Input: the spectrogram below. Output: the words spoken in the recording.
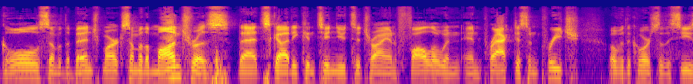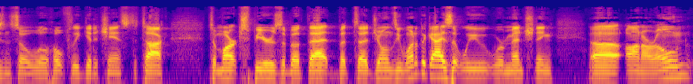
goals, some of the benchmarks, some of the mantras that Scottie continued to try and follow and, and practice and preach over the course of the season. So we'll hopefully get a chance to talk to Mark Spears about that. But uh, Jonesy, one of the guys that we were mentioning uh, on our own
